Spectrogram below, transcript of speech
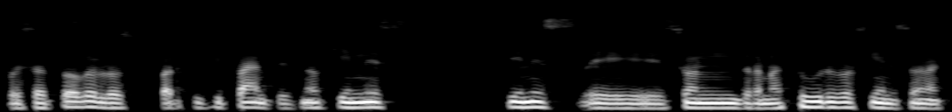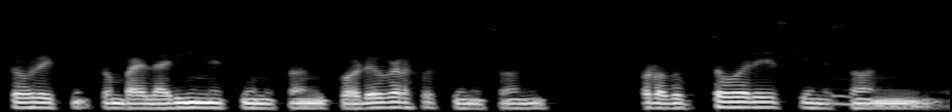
pues a todos los participantes, ¿no? Quienes, quienes eh, son dramaturgos, quienes son actores, quienes son bailarines, quienes son coreógrafos, quienes son productores, quienes son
